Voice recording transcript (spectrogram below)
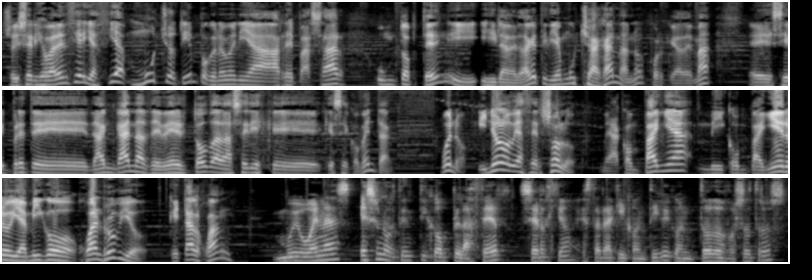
Soy Sergio Valencia y hacía mucho tiempo que no venía a repasar un Top 10 y, la verdad que tenía muchas ganas, ¿no? Porque además eh, siempre te dan ganas de ver todas las series que se comentan. Bueno, y no lo voy a hacer solo. Me acompaña mi compañero y amigo Juan Rubio. ¿Qué tal, Juan? Muy buenas, es un auténtico placer, Sergio, estar aquí contigo y con todos vosotros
